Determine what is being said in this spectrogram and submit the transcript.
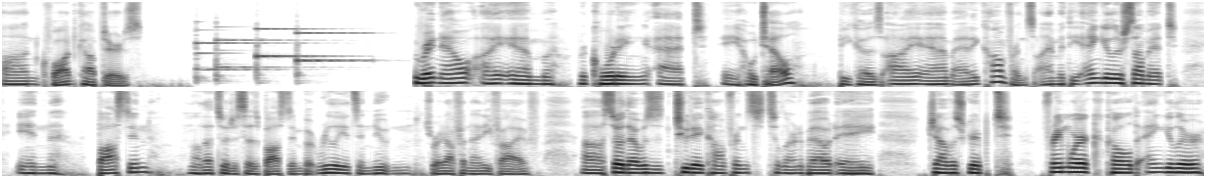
on quadcopters. Right now, I am recording at a hotel because I am at a conference. I'm at the Angular Summit in Boston. Well, that's what it says, Boston, but really it's in Newton. It's right off of 95. Uh, so that was a two day conference to learn about a JavaScript framework called Angular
